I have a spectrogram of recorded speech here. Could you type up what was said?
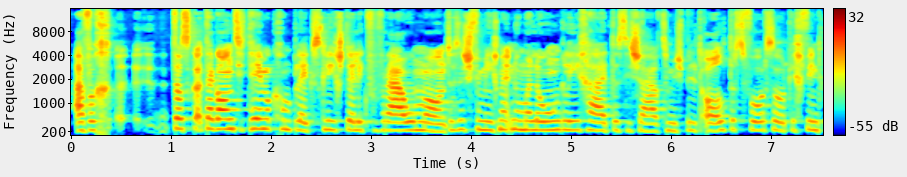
einfach äh, das, der ganze Themenkomplex Gleichstellung von Frau und Mann. Das ist für mich nicht nur Lohngleichheit, das ist auch zum Beispiel die Altersvorsorge. Ich finde,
